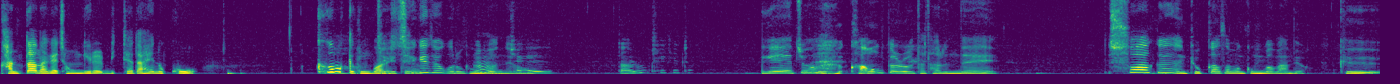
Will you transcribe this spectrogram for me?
간단하게 정리를 밑에다 해놓고 그거밖에 공부 안 되게 했어요. 체계적으로 공부하네요. 응, 체계 나름 체계죠. 이게 좀 과목별로 다 다른데 수학은 교과서만 공부하면 안 돼요. 그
